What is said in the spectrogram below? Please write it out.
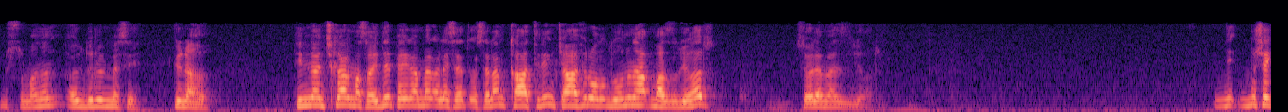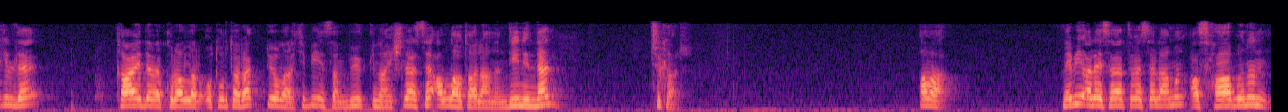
Müslümanın öldürülmesi günahı. Dinden çıkarmasaydı Peygamber aleyhissalatü vesselam katilin kafir olduğunu ne yapmazdı diyorlar? Söylemezdi diyorlar. Bu şekilde kaide ve kurallar oturtarak diyorlar ki bir insan büyük günah işlerse Allahu Teala'nın dininden çıkar. Ama Nebi Aleyhisselatü Vesselam'ın ashabının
